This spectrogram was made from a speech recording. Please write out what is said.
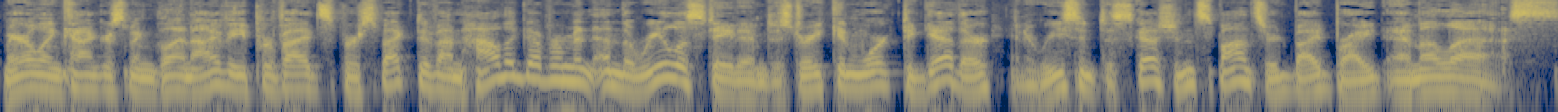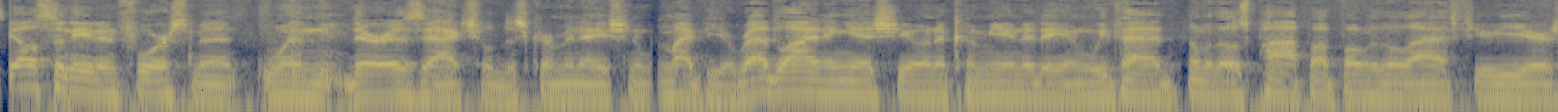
Maryland Congressman Glenn Ivey provides perspective on how the government and the real estate industry can work together in a recent discussion sponsored by Bright MLS. You also need enforcement when there is actual discrimination. It might be a redlining issue in a community, and we've had some of those pop up over the last few years.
